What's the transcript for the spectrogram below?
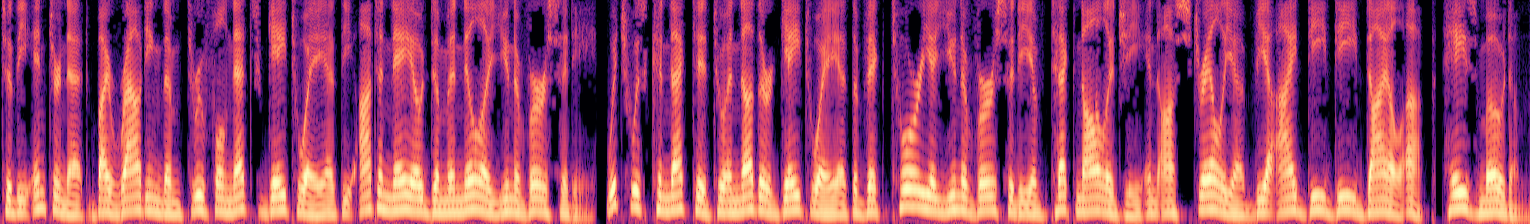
to the Internet by routing them through PhilNet's gateway at the Ateneo de Manila University, which was connected to another gateway at the Victoria University of Technology in Australia via IDD dial-up Hayes modem.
